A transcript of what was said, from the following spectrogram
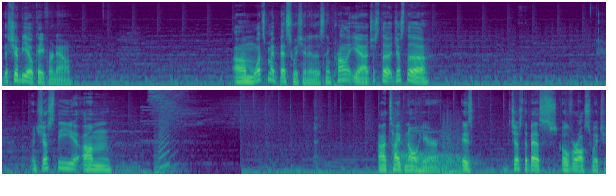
this should be okay for now. Um, what's my best switch into this thing? Probably, yeah, just the, just the, just the, um, uh, type null here is just the best overall switch.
